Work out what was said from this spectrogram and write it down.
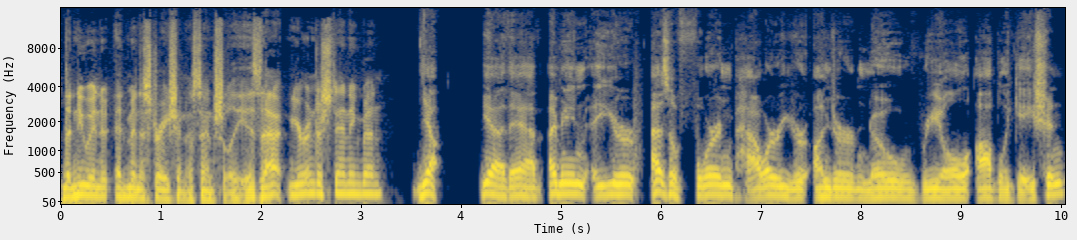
the new administration essentially. Is that your understanding, Ben? Yeah. Yeah, they have. I mean, you're as a foreign power, you're under no real obligation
